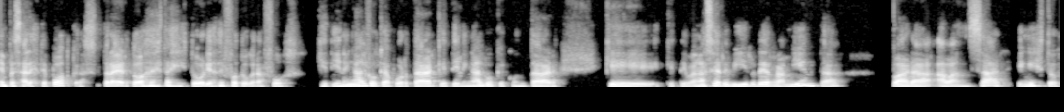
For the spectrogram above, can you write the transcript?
empezar este podcast, traer todas estas historias de fotógrafos que tienen algo que aportar, que tienen algo que contar, que, que te van a servir de herramienta para avanzar en esto.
